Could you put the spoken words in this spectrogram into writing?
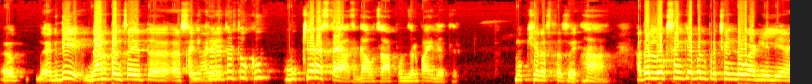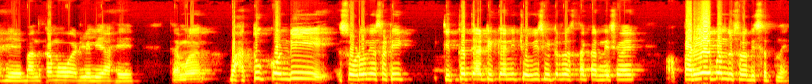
अगदी ग्रामपंचायत असेल. आणि खरं तर तो खूप मुख्य रस्ता आहे आज गावचा आपण जर पाहिलं तर. मुख्य रस्ताच आहे. हा. आता लोकसंख्या पण प्रचंड वाढलेली आहे बांधकामं वाढलेली आहेत. त्यामुळं वाहतूक कोंडी सोडवण्यासाठी तिथं त्या ठिकाणी चोवीस मीटर रस्ता करण्याशिवाय पर्याय पण दुसरा दिसत नाही.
